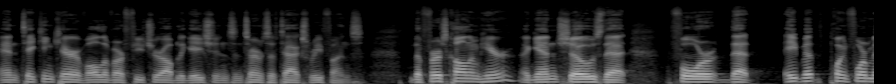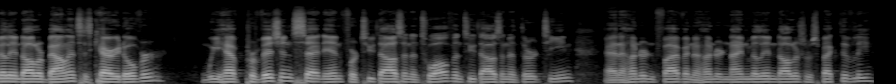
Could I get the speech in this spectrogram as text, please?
and taking care of all of our future obligations in terms of tax refunds. The first column here, again, shows that for that $8.4 million balance is carried over. We have provisions set in for 2012 and 2013 at 105 and 109 million dollars respectively.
